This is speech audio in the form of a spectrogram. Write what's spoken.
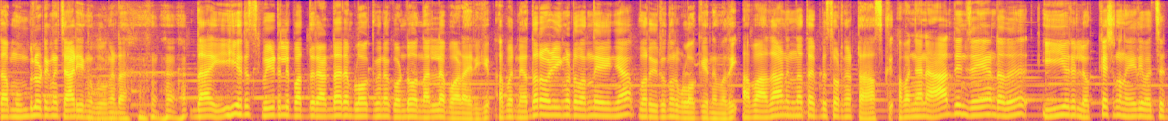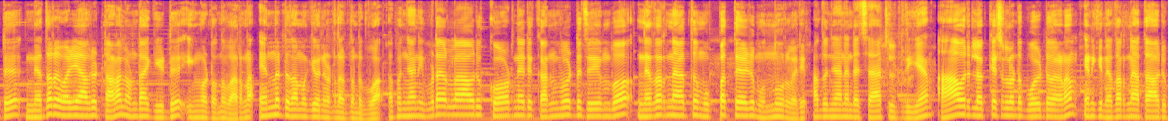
ദാ മുമ്പിലോട്ട് ഇങ്ങനെ ചാടി അങ്ങ് പോകണ്ട ദാ ഈ ഒരു സ്പീഡിൽ പത്ത് രണ്ടായിരം ബ്ലോക്ക് ഇങ്ങനെ കൊണ്ടുപോകാൻ നല്ല പാടായിരിക്കും. അപ്പൊ നെതർ വഴി ഇങ്ങോട്ട് വന്നു കഴിഞ്ഞാൽ വെറും ഇരുന്നൂറ് ബ്ലോക്ക് തന്നെ മതി. അപ്പൊ അതാണ് ഇന്നത്തെ എപ്പിസോഡിന്റെ ടാസ്ക് അപ്പൊ ഞാൻ ആദ്യം ചെയ്യേണ്ടത് ഈ ഒരു ലൊക്കേഷൻ എഴുതി വെച്ചിട്ട് നെതർ വഴി ആ ഒരു ടണൽ ഉണ്ടാക്കിയിട്ട് ഇങ്ങോട്ടൊന്ന് വരണം. എന്നിട്ട് നമുക്ക് ഇവനോട് നടത്തുകൊണ്ട് പോവാം. അപ്പൊ ഞാൻ ഇവിടെയുള്ള ആ ഒരു കോർഡിനേറ്റ് കൺവേർട്ട് ചെയ്യുമ്പോൾ നെതറിനകത്ത് മുപ്പത്തേഴ് മുന്നൂറ് വരും. അത് ഞാൻ എന്റെ ചാറ്റിൽ ഇട്ടിരിക്കാം ആ ഒരു ലൊക്കേഷനിലോട്ട് പോയിട്ട് വേണം എനിക്ക് നെതറിനകത്ത് ആ ഒരു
